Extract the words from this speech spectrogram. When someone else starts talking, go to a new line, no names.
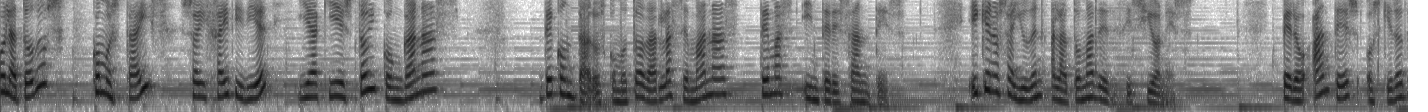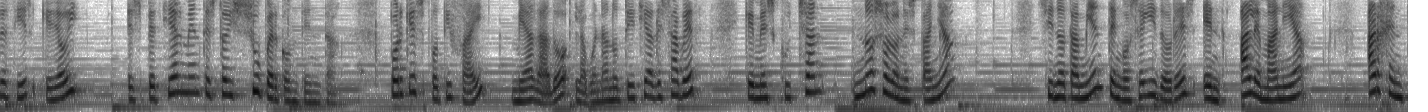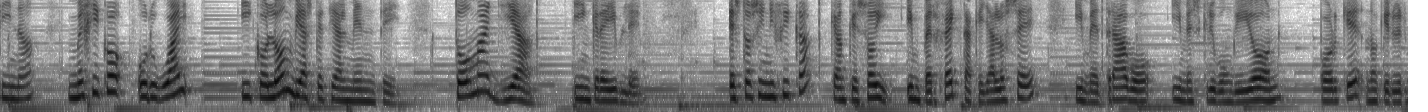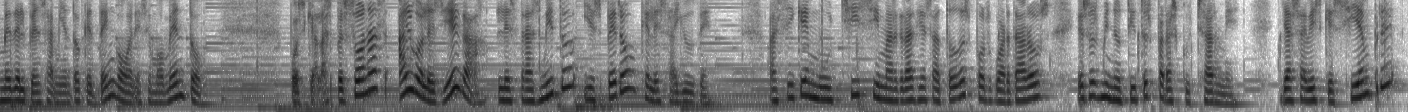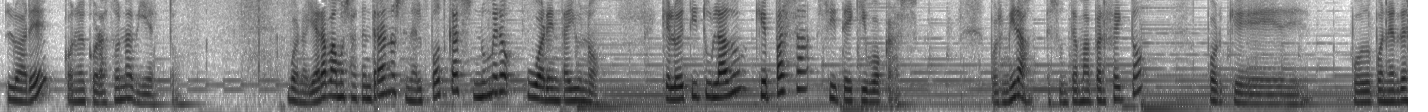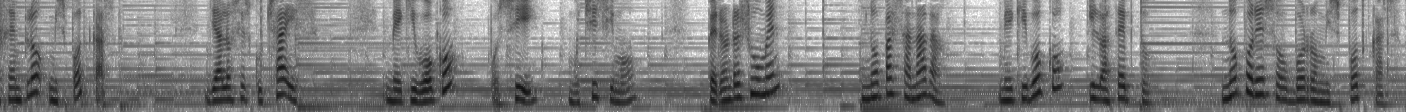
Hola a todos, ¿cómo estáis? Soy Heidi Diez y aquí estoy con ganas de contaros, como todas las semanas, temas interesantes y que nos ayuden a la toma de decisiones. Pero antes os quiero decir que hoy especialmente estoy súper contenta porque Spotify me ha dado la buena noticia de saber que me escuchan no solo en España, sino también tengo seguidores en Alemania, Argentina, México, Uruguay y Colombia especialmente. Toma ya, increíble. Esto significa que aunque soy imperfecta, que ya lo sé, y me trabo y me escribo un guion, porque no quiero irme del pensamiento que tengo en ese momento, pues que a las personas algo les llega, les transmito y espero que les ayude. Así que muchísimas gracias a todos por guardaros esos minutitos para escucharme. Ya sabéis que siempre lo haré con el corazón abierto. Bueno, y ahora vamos a centrarnos en el podcast número 41, que lo he titulado ¿Qué pasa si te equivocas? Pues mira, es un tema perfecto porque puedo poner de ejemplo mis podcasts. Ya los escucháis. ¿Me equivoco? Pues sí, muchísimo. Pero en resumen, no pasa nada. Me equivoco y lo acepto. No por eso borro mis podcasts.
